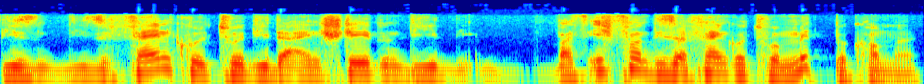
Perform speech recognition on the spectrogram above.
diesen, diese Fankultur, die da entsteht und die, die, was ich von dieser Fankultur mitbekomme,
